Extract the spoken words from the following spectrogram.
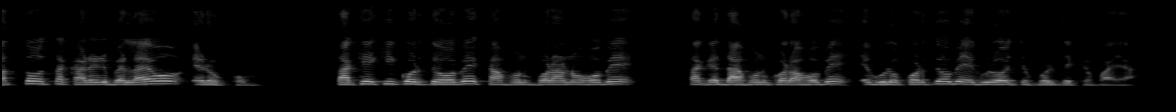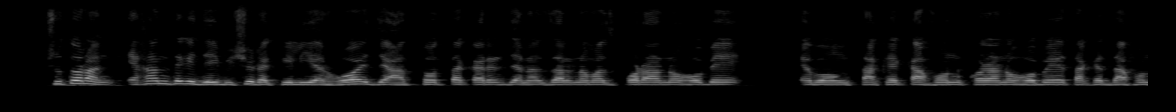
আত্মহত্যাকারীর বেলায়ও এরকম। তাকে কি করতে হবে? কাফন পড়ানো হবে, তাকে দাফন করা হবে, এগুলো করতে হবে, এগুলো হচ্ছে ফরজে কেফায়া। সুতরাং এখান থেকে যে বিষয়টা ক্লিয়ার হয় যে আত্মহত্যাকারীর জানাজার নামাজ পড়ানো হবে এবং তাকে কাফন করানো হবে, তাকে দাফন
